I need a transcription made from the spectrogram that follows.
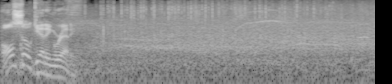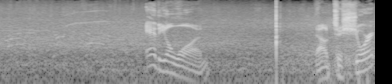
also getting ready. And the 0 1. Out to short.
